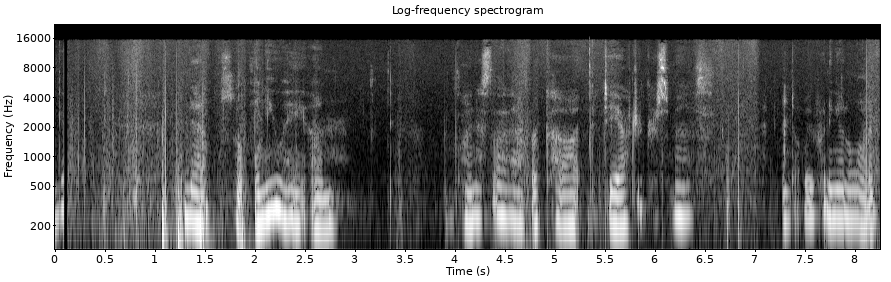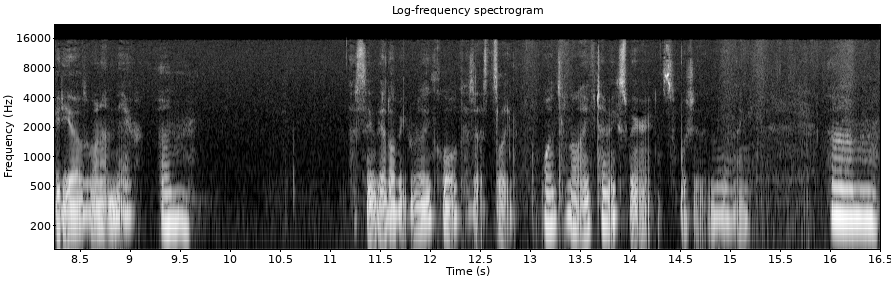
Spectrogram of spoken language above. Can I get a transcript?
go. Now, so anyway, um, I'm flying to South Africa the day after Christmas, and I'll be putting out a lot of videos when I'm there. Um, I think that'll be really cool because it's like once in a lifetime experience, which is amazing. Um,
